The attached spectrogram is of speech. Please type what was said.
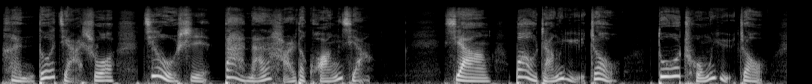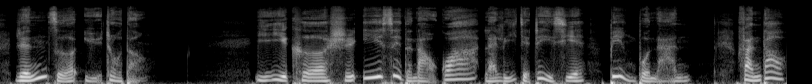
很多假说就是大男孩的狂想，像暴涨宇宙、多重宇宙、人则宇宙等。以一颗十一岁的脑瓜来理解这些并不难，反倒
